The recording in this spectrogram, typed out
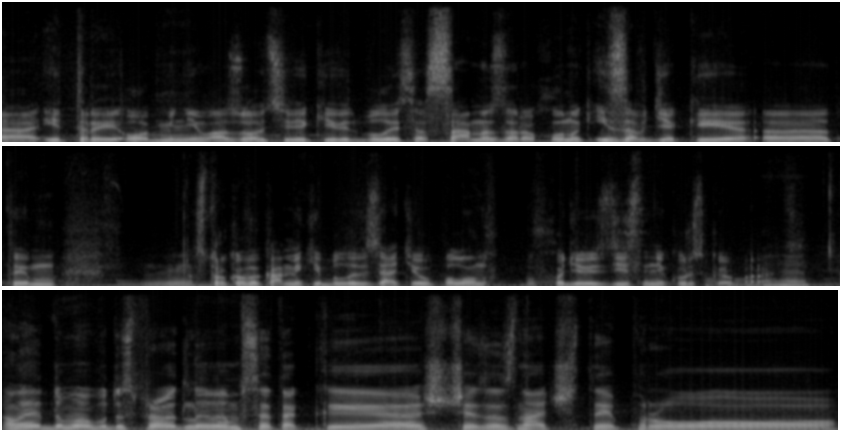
Е, і три обмінів азовців, які відбулися саме за рахунок і завдяки е, тим строковикам, які були взяті у полон в- ході здійснення курської операції. Але я думаю, буде справедливим все таки ще зазначити про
